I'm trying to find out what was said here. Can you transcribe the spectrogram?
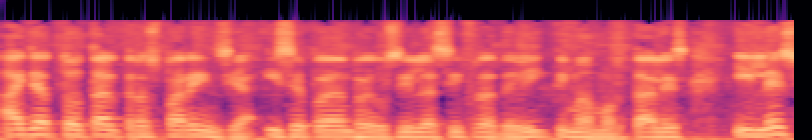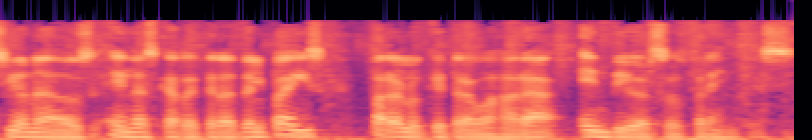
haya total transparencia y se puedan reducir las cifras de víctimas mortales y lesionados en las carreteras del país, para lo que trabajará en diversos frentes.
